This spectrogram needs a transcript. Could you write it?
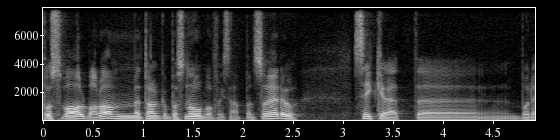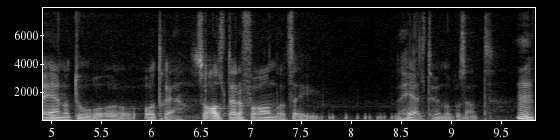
på Svalbard, da, med tanke på snowboard f.eks., så er det jo sikkerhet eh, både én og to og, tre. Så alt det har forandret seg helt 100 Mm.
